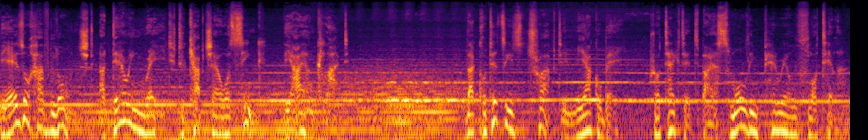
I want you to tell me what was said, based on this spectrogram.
The Ezo have launched a daring raid to capture or sink the ironclad. The Kotetsu is trapped in Miyako Bay, protected by a small imperial flotilla.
